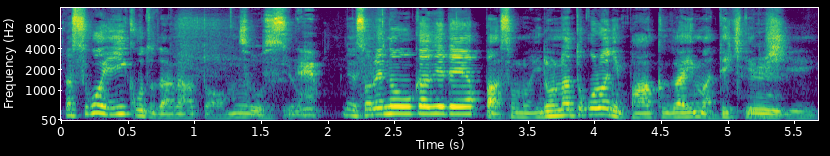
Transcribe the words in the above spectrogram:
まあすごいいいことだなとは思うんですよ。そうっすね。でそれのおかげでやっぱそのいろんなところにパークが今できてるし、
